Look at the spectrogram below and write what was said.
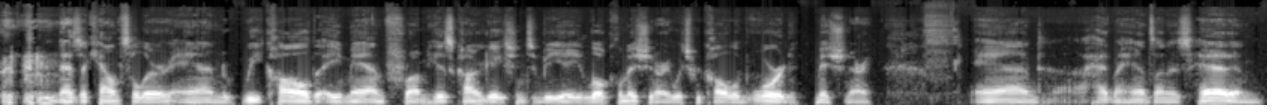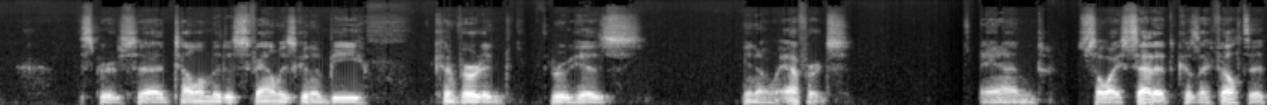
as a counselor, and we called a man from his congregation to be a local missionary, which we call a ward missionary. And I had my hands on his head, and the Spirit said, Tell him that his family's going to be converted through his, you know, efforts. And so I said it because I felt it.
